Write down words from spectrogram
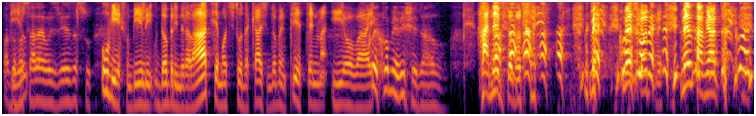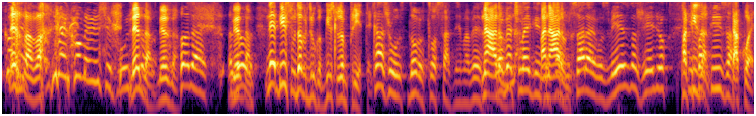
Pa dobro, Sarajevo i Zvijezda su... uvijek smo bili u dobrim relacijama, hoću to da kažem, dobrim prijateljima i ovaj... Ko je kom je više dao? Ha, ne bi sad tome. Me, ko je me- kome? ne znam ja to. Ko je kome, Ne znam. Ko je kome više puštao? Ne znam, ne znam. Onaj, Ne znam. Ne, bili smo dobri drugo, bili smo dobri prijatelji. Kažu, dobro, to sad nema veze. Naravno, to je već da. legenda. Pa naravno. Kažu Sarajevo, Zvijezda, Željo i Partizan, Partizan. tako je.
